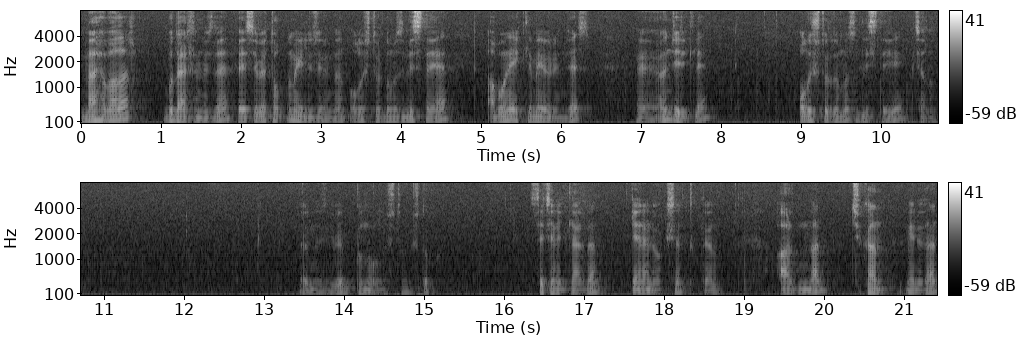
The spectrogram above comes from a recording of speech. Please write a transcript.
Merhabalar. Bu dersimizde FSB toplum mail üzerinden oluşturduğumuz listeye abone eklemeyi öğreneceğiz. Ee, öncelikle oluşturduğumuz listeyi açalım. Gördüğünüz gibi bunu oluşturmuştuk. Seçeneklerden genel bakışa tıklayalım. Ardından çıkan menüden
